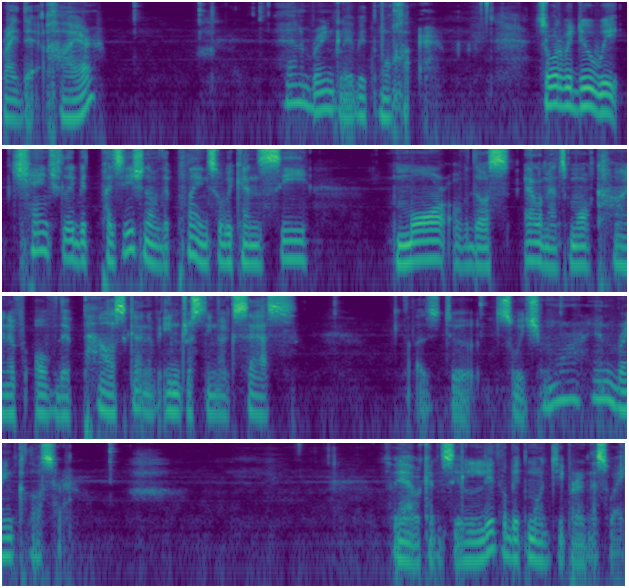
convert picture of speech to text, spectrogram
right there higher. And bring a little bit more higher. So what we do, we change a little bit position of the plane so we can see more of those elements, more kind of of the pulse, kind of interesting access. Let's do switch more and bring closer. So yeah, we can see a little bit more deeper in this way.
